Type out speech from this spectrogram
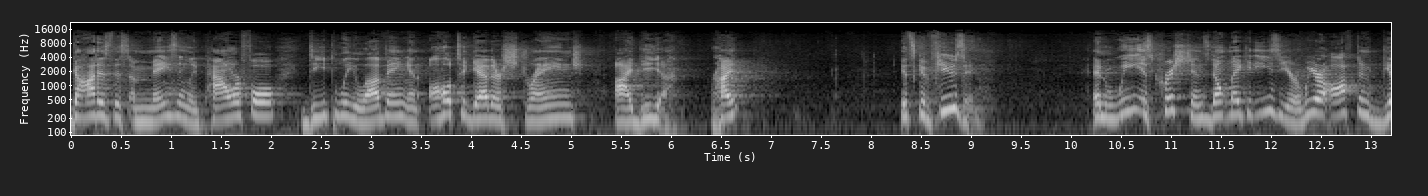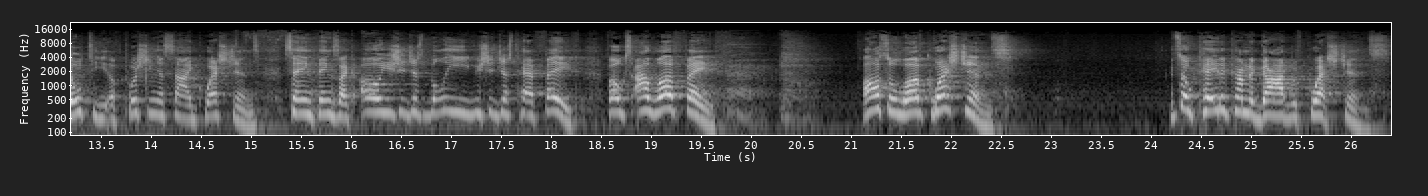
God is this amazingly powerful, deeply loving, and altogether strange idea, right? It's confusing. And we as Christians don't make it easier. We are often guilty of pushing aside questions, saying things like, oh, you should just believe, you should just have faith. Folks, I love faith. I also love questions. It's okay to come to God with questions,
